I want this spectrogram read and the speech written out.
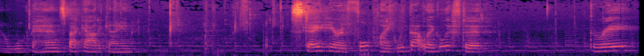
Now walk the hands back out again. Stay here in full plank with that leg lifted. Three,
